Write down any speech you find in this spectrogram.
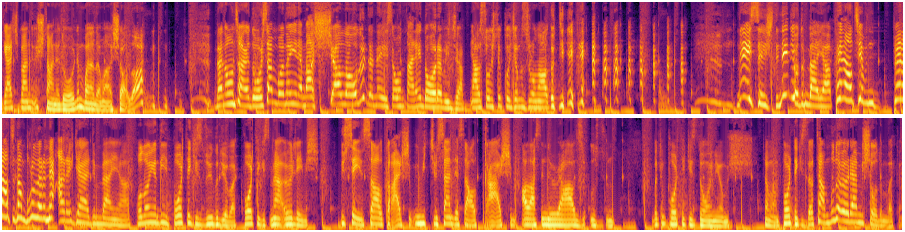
Gerçi ben de 3 tane doğurdum bana da maşallah. ben 10 tane doğursam bana yine maşallah olur da neyse 10 taneyi doğuramayacağım. Yani sonuçta kocamız Ronaldo diye. Neyse işte ne diyordum ben ya? Penaltıya, penaltıdan buralara ne ara geldim ben ya? Polonya değil Portekiz duygu diyor bak. Portekiz ha öyleymiş. Hüseyin sağ ol karşım. Ümit'ciğim sen de sağ ol karşım. Allah seni razı olsun. Bakın Portekiz'de oynuyormuş. Tamam Portekiz'de. Tamam bunu öğrenmiş oldum bakın.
